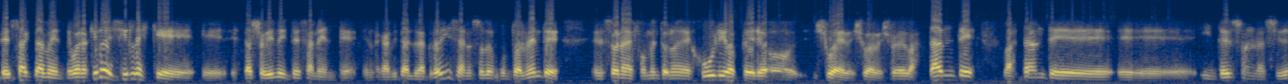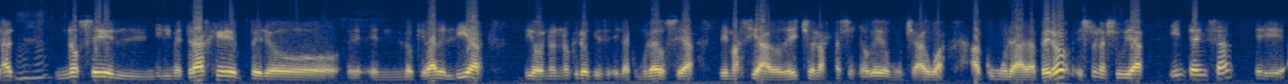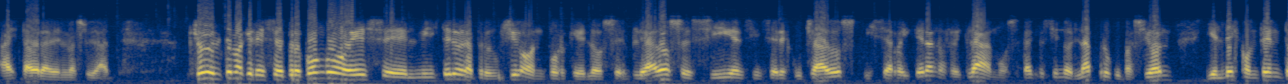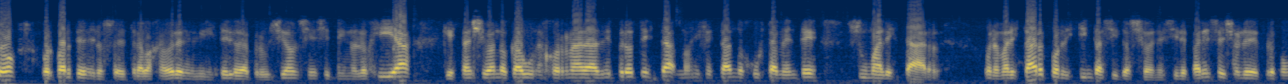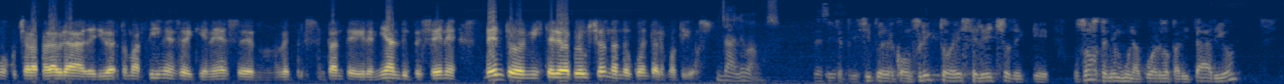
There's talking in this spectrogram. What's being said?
Exactamente. Bueno, quiero decirles que eh, está lloviendo intensamente en la capital de la provincia, nosotros puntualmente en zona de fomento 9 de julio, pero llueve, llueve, llueve bastante, bastante eh, intenso en la ciudad. No sé el milimetraje, pero eh, en lo que va del día, digo, no, no creo que el acumulado sea demasiado. De hecho, en las calles no veo mucha agua acumulada, pero es una lluvia intensa a esta hora de la ciudad. Yo el tema que les eh, propongo es el Ministerio de la Producción, porque los empleados eh, siguen sin ser escuchados y se reiteran los reclamos. Está creciendo la preocupación y el descontento por parte de los eh, trabajadores del Ministerio de la Producción, Ciencia y Tecnología, que están llevando a cabo una jornada de protesta manifestando justamente su malestar bueno, malestar por distintas situaciones. Si le parece, yo le propongo escuchar la palabra de Heriberto Martínez, quien es el representante gremial de UPCN dentro del Ministerio de Producción, dando cuenta de los motivos. Dale, vamos. El principio del conflicto es el hecho de que nosotros tenemos un acuerdo paritario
